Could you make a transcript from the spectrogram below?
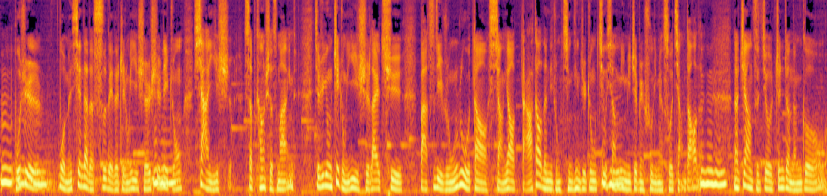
嗯，不是我们现在的思维的这种意识，而是那种下意识 （subconscious mind），就是用这种意识来去把自己融入到想要达到的那种情境之中，就像《秘密》这本书里面所讲到的。那这样子就真正能够。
